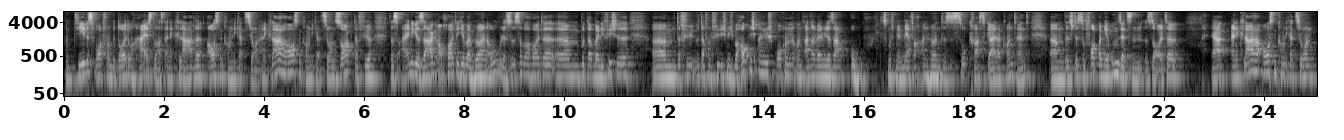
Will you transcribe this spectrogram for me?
und jedes Wort von Bedeutung heißt, du hast eine klare Außenkommunikation. Eine klare Außenkommunikation sorgt dafür, dass einige sagen, auch heute hier beim Hören, oh, das ist aber heute ähm, Butter bei die Fische, ähm, dafür, davon fühle ich mich überhaupt nicht angesprochen und andere werden wieder sagen, oh, das muss ich mir mehrfach anhören, das ist so krass geiler Content, ähm, dass ich das sofort bei mir umsetzen sollte ja, eine klare Außenkommunikation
